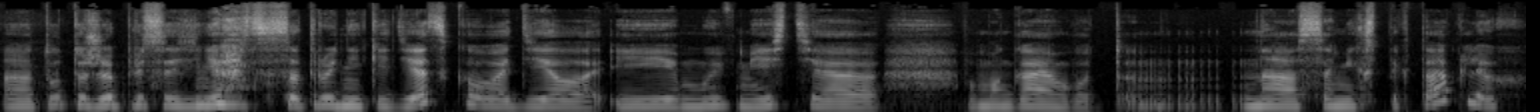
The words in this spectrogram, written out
А, тут уже присоединяются сотрудники детского отдела, и мы вместе помогаем вот на самих спектаклях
